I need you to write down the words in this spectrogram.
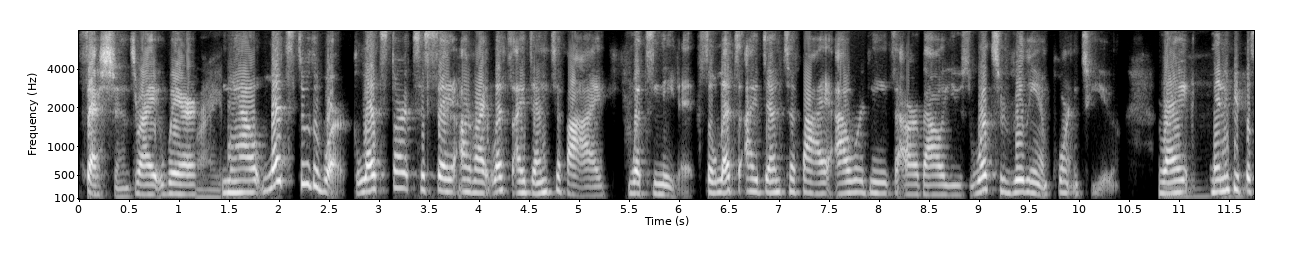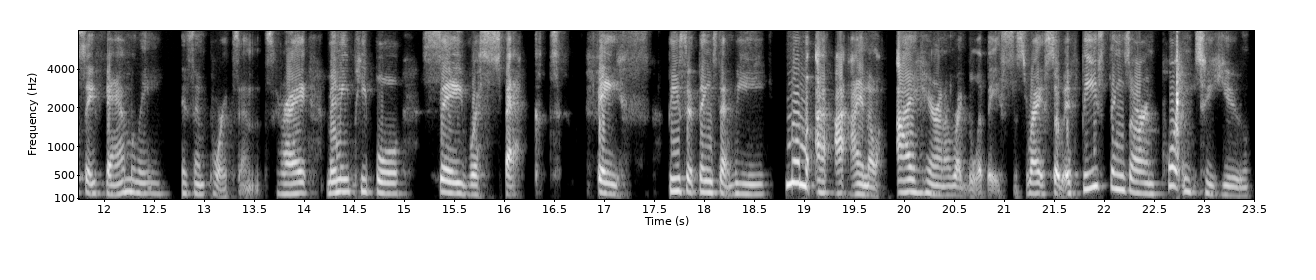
sessions, right? Where right. now let's do the work. Let's start to say, all right, let's identify what's needed. So let's identify our needs, our values, what's really important to you, right? Mm-hmm. Many people say family is important, right? Many people say respect, faith. These are things that we, I, I know I hear on a regular basis, right? So if these things are important to you,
